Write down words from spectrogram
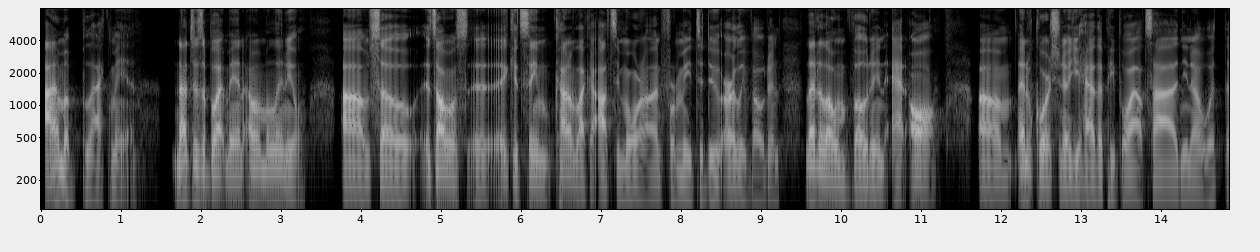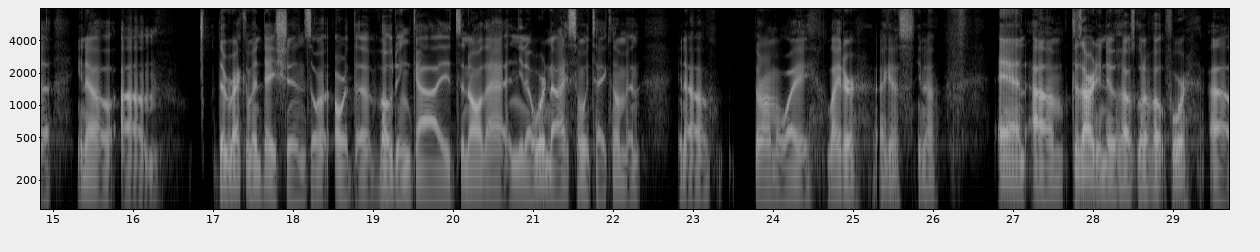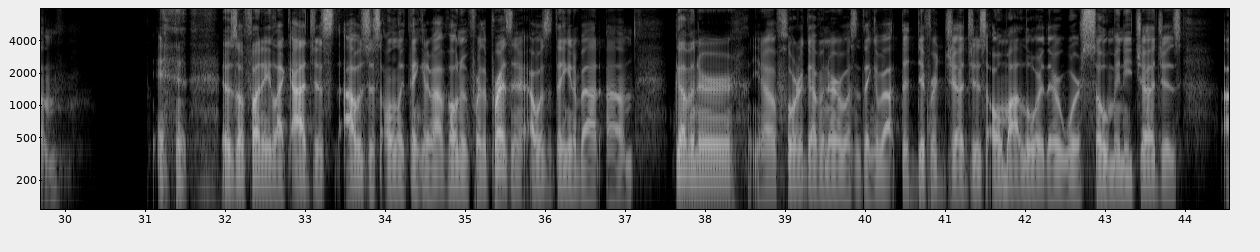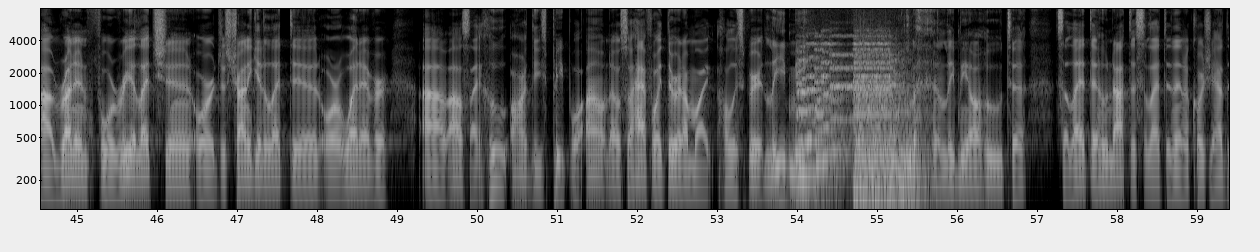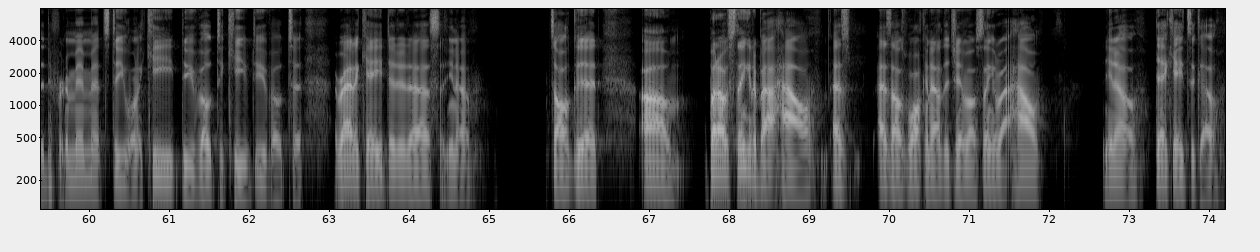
I'm a black man not just a black man, I'm a millennial. Um, so it's almost, uh, it could seem kind of like an oxymoron for me to do early voting, let alone voting at all. Um, and of course, you know, you have the people outside, you know, with the, you know, um, the recommendations or, or the voting guides and all that. And, you know, we're nice and we take them and, you know, throw them away later, I guess, you know. And because I already knew who I was going to vote for. Um, it was so funny. Like I just, I was just only thinking about voting for the president. I wasn't thinking about um, governor, you know, Florida governor. I wasn't thinking about the different judges. Oh my lord, there were so many judges um, running for reelection or just trying to get elected or whatever. Um, I was like, who are these people? I don't know. So halfway through it, I'm like, Holy Spirit, lead me, lead me on who to select and who not to select. And then, of course, you have the different amendments. Do you want to keep? Do you vote to keep? Do you vote to eradicate? Da da da. So, you know, it's all good. Um, but I was thinking about how, as as I was walking out of the gym, I was thinking about how, you know, decades ago,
